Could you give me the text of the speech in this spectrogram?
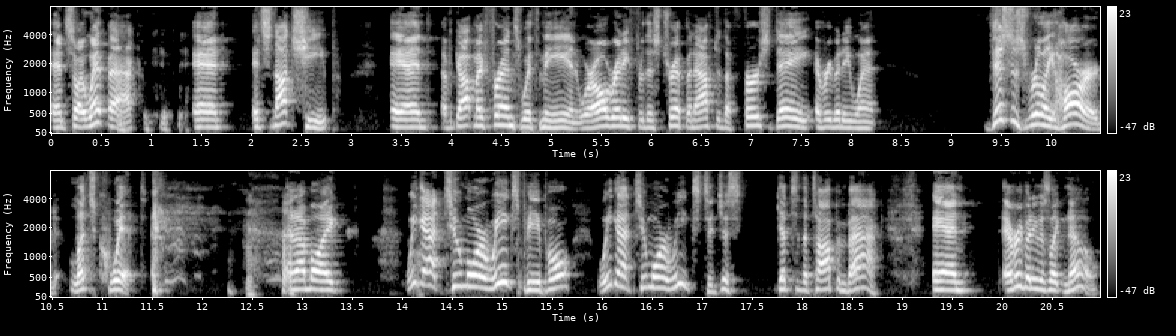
And so I went back, and it's not cheap. And I've got my friends with me, and we're all ready for this trip. And after the first day, everybody went, "This is really hard. Let's quit." and I'm like, "We got two more weeks, people." we got two more weeks to just get to the top and back. And everybody was like, no,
